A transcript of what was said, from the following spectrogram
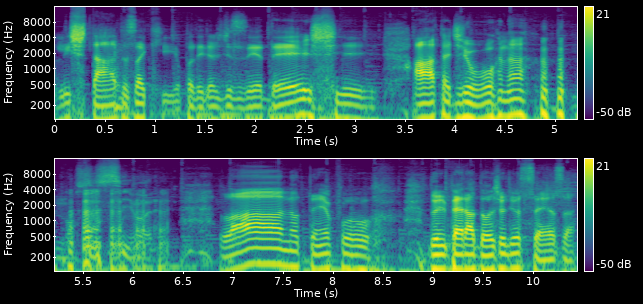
listados aqui. Eu poderia dizer desde a ata de urna. Nossa Senhora. lá no tempo do imperador Júlio César.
